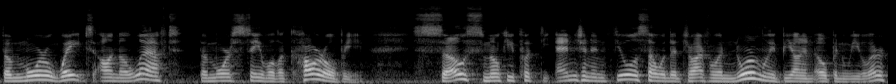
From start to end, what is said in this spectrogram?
the more weight on the left, the more stable the car will be. So, Smokey put the engine and fuel cell where the driver would normally be on an open wheeler,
